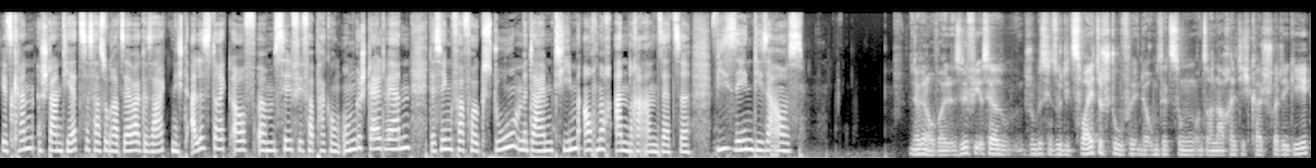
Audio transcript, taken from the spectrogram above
Jetzt kann Stand jetzt, das hast du gerade selber gesagt, nicht alles direkt auf ähm, Silphi-Verpackung umgestellt werden. Deswegen verfolgst du mit deinem Team auch noch andere Ansätze. Wie sehen diese aus? Ja, genau, weil Silphi ist ja schon ein bisschen so die zweite Stufe in der Umsetzung unserer Nachhaltigkeitsstrategie,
